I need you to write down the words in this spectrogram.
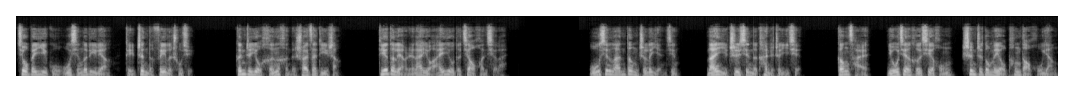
就被一股无形的力量给震得飞了出去，跟着又狠狠的摔在地上，跌得两人哎呦哎呦的叫唤起来。吴新兰瞪直了眼睛，难以置信的看着这一切。刚才牛健和谢红甚至都没有碰到胡杨，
